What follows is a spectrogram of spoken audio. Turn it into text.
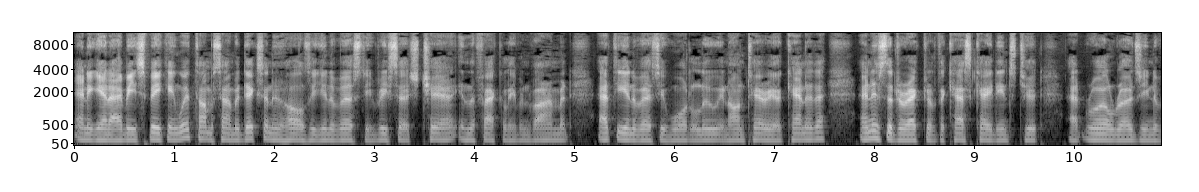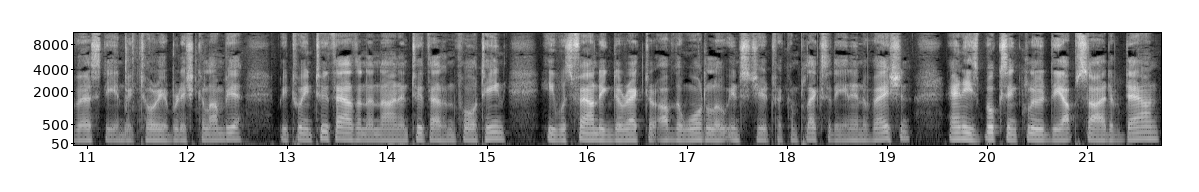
and again, I've been speaking with Thomas Homer Dixon, who holds a university research chair in the Faculty of Environment at the University of Waterloo in Ontario, Canada, and is the director of the Cascade Institute at Royal Roads University in Victoria, British Columbia. Between 2009 and 2014, he was founding director of the Waterloo Institute for Complexity and Innovation, and his books include The Upside of Down,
